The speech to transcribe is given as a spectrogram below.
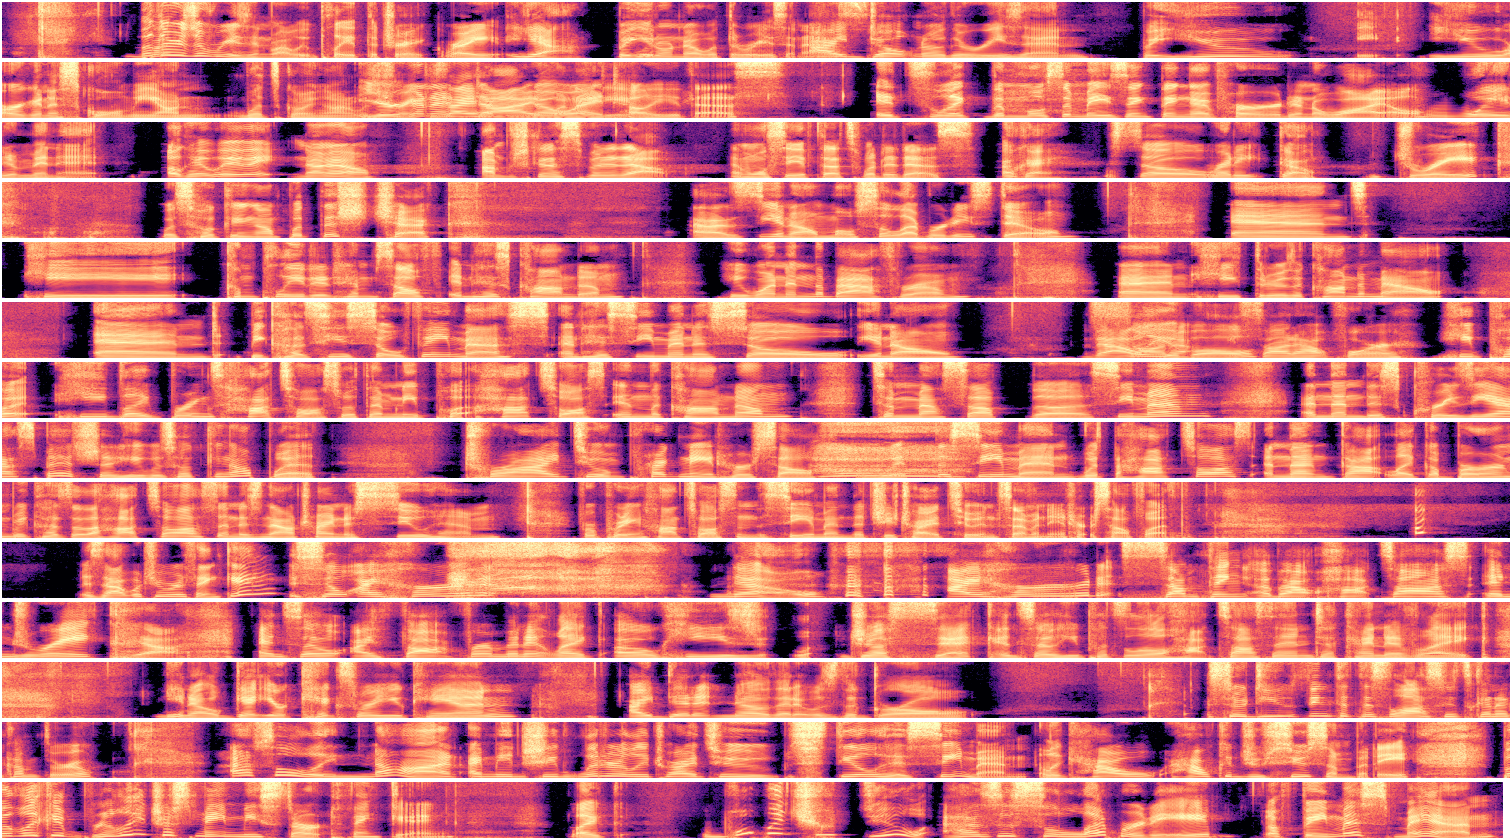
But, there's a reason why we played the Drake, right? yeah, But you don't know what the reason is. I don't know the reason, but you you are gonna school me on what's going on with You're gonna I die no when idea. I tell you this. It's like the most amazing thing I've heard in a while. Wait a minute. Okay, wait, wait. No, no. I'm just gonna spit it out and we'll see if that's what it is. Okay, So ready? Go. Drake was hooking up with this chick, as you know, most celebrities do. And he completed himself in his condom. He went in the bathroom and he threw the condom out. And because he's so famous and his semen is so, you know, valuable, Sought out for. he put he like brings hot sauce with him and he put hot sauce in the condom to mess up the semen and then this crazy ass bitch that he was hooking up with tried to impregnate herself with the semen with the hot sauce and then got like a burn because of the hot sauce and is now trying to sue him for putting hot sauce in the semen that she tried to inseminate herself with is that what you were thinking So I heard. no, I heard something about hot sauce and Drake. yeah And so I thought for a minute, like, oh, he's just sick. And so he puts a little hot sauce in to kind of like, you know, get your kicks where you can. I didn't know that it was the girl. So do you think that this lawsuit's going to come through? Absolutely not. I mean, she literally tried to steal his semen. Like how how could you sue somebody? But like it really just made me start thinking. Like what would you do as a celebrity, a famous man?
